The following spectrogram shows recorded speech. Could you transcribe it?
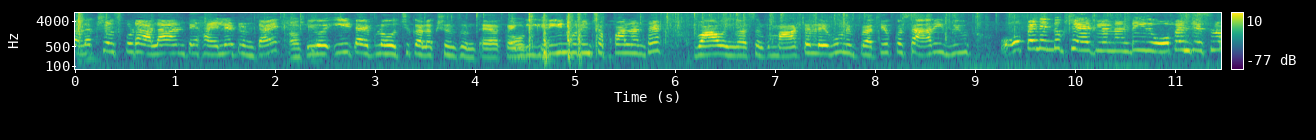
కలెక్షన్స్ కూడా అలా అంటే హైలైట్ ఉంటాయి. ఇగో ఈ టైప్లో వచ్చి కలెక్షన్స్ ఉంటాయి. అక్క ఇంక ఈ దీని గురించి చెప్పాలంటే వావ్ ఇంకా అసలు మాటలు లేవు. నేను ప్రతి ఒక్క సారీ ఇవి ఓపెన్ ఎందుకు చేయట్లేనంటే ఇది ఓపెన్ చేసిన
